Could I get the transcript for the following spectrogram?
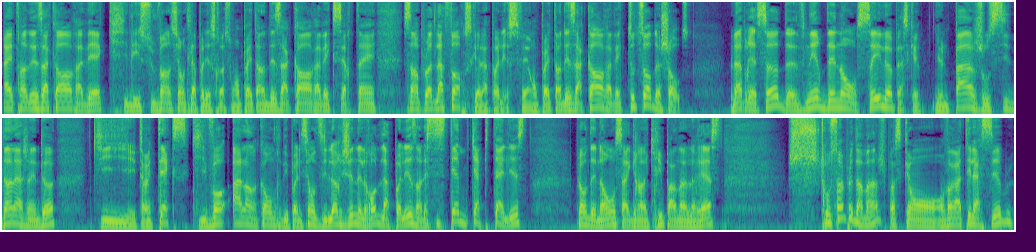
être en désaccord avec les subventions que la police reçoit. On peut être en désaccord avec certains emplois de la force que la police fait. On peut être en désaccord avec toutes sortes de choses. Mais après ça, de venir dénoncer, là, parce qu'il y a une page aussi dans l'agenda qui est un texte qui va à l'encontre des policiers. On dit l'origine et le rôle de la police dans le système capitaliste. Puis on dénonce à grands cris pendant le reste. Je trouve ça un peu dommage parce qu'on va rater la cible,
